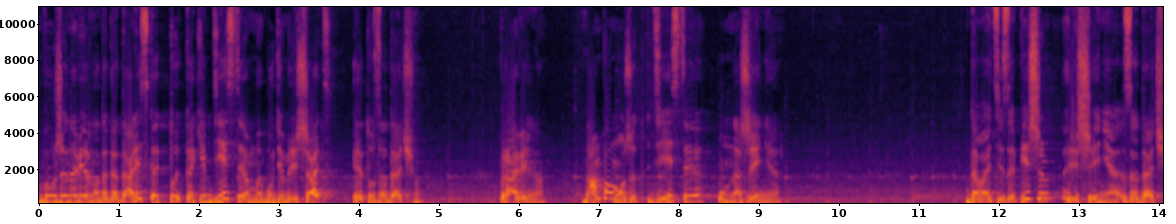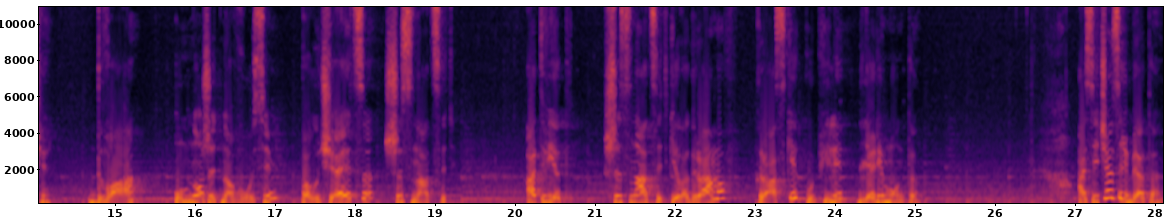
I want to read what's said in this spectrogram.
вы уже, наверное, догадались, каким действием мы будем решать эту задачу. Правильно, нам поможет действие умножения. Давайте запишем решение задачи. 2 умножить на 8 получается 16. Ответ. 16 килограммов краски купили для ремонта. А сейчас, ребята,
